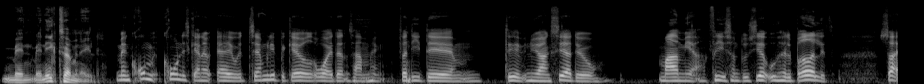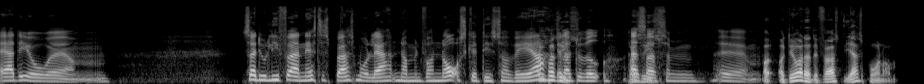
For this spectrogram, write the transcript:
men, men ikke terminalt. Men kro- kronisk er, jo et temmelig begavet ord i den sammenhæng, fordi det, øhm, det nuancerer det jo meget mere. Fordi som du siger, uhelbredeligt, så er det jo... Øhm, så er det jo lige før næste spørgsmål er, Nå, men hvornår skal det så være? Ja, præcis. Eller du ved, Præcis. altså som... Øhm, Og, og det var da det første, jeg spurgte om.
